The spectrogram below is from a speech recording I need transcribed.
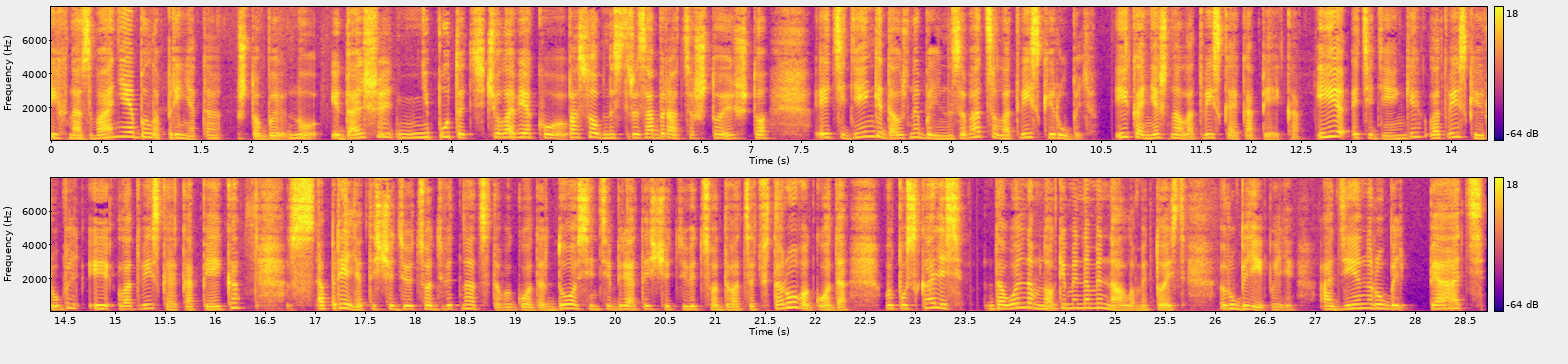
их название было принято, чтобы ну, и дальше не путать человеку способность разобраться, что и что. Эти деньги должны были называться латвийский рубль и, конечно, латвийская копейка. И эти деньги, латвийский рубль и латвийская копейка с апреля 1919 года до сентября 1922 года выпускались довольно многими номиналами. То есть рубли были 1 рубль, 5,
